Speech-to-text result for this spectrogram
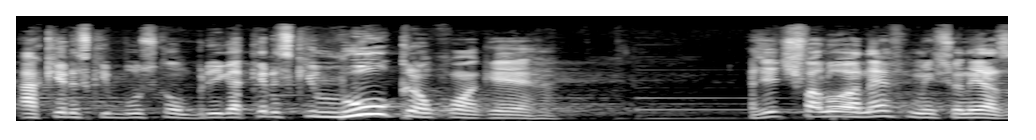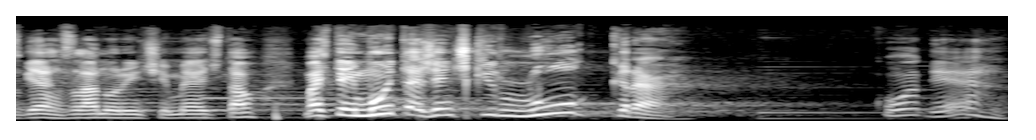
aqueles que buscam briga, aqueles que lucram com a guerra. A gente falou, né? Mencionei as guerras lá no Oriente Médio e tal, mas tem muita gente que lucra com a guerra.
